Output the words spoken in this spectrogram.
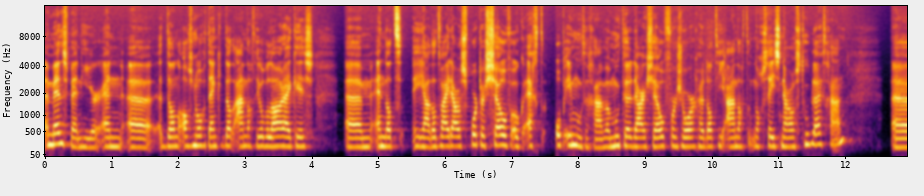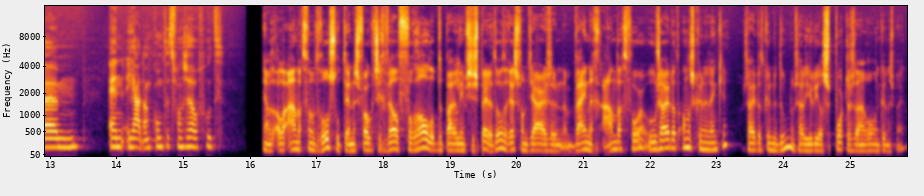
een mens ben hier. En dan alsnog denk ik dat aandacht heel belangrijk is. Um, en dat, ja, dat wij daar als sporters zelf ook echt op in moeten gaan. We moeten daar zelf voor zorgen dat die aandacht nog steeds naar ons toe blijft gaan. Um, en ja, dan komt het vanzelf goed. Ja, want alle aandacht van het rolstoeltennis focust zich wel vooral op de Paralympische Spelen, toch? De rest van het jaar is er weinig aandacht voor. Hoe zou je dat anders kunnen, denk je? Hoe zou je dat kunnen doen? Hoe zouden jullie als sporters daar een rol in kunnen spelen?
